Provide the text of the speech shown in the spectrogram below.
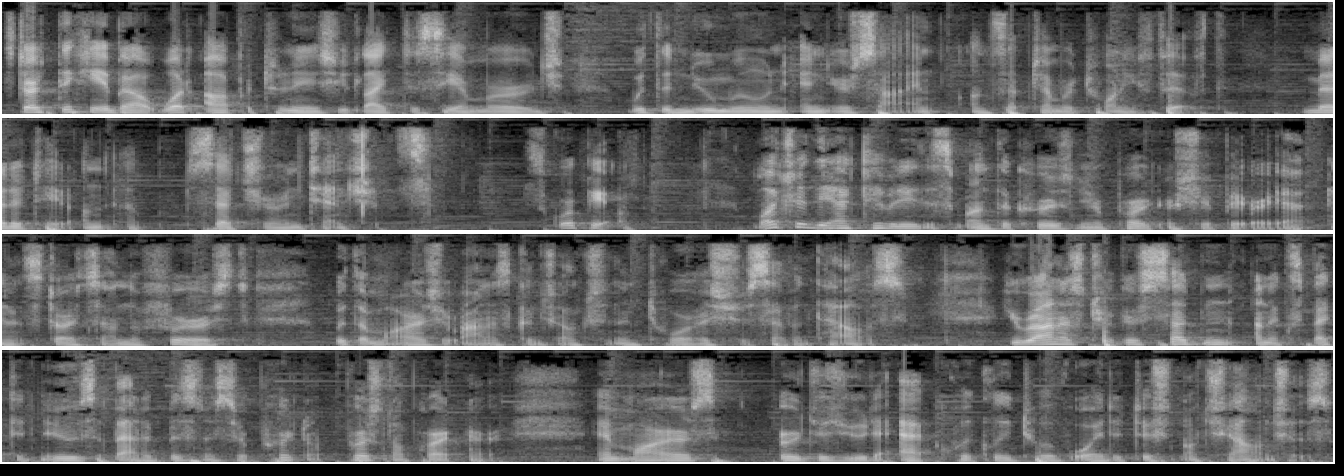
Start thinking about what opportunities you'd like to see emerge with the new moon in your sign on September 25th. Meditate on them, set your intentions. Scorpio. Much of the activity this month occurs in your partnership area, and it starts on the 1st with the Mars Uranus conjunction in Taurus, your seventh house. Uranus triggers sudden, unexpected news about a business or personal partner, and Mars urges you to act quickly to avoid additional challenges.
